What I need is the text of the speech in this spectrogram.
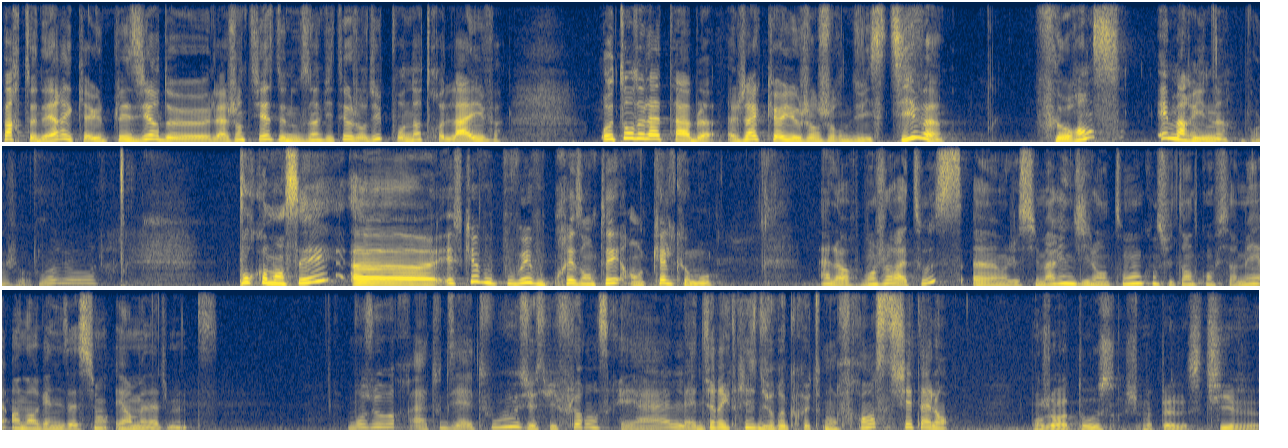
partenaires et qui a eu le plaisir de la gentillesse de nous inviter aujourd'hui pour notre live. Autour de la table, j'accueille aujourd'hui Steve, Florence et Marine. Bonjour. Bonjour. Pour commencer, euh, est-ce que vous pouvez vous présenter en quelques mots? Alors, bonjour à tous. Euh, je suis Marine Gilanton, consultante confirmée en organisation et en management. Bonjour à toutes et à tous. Je suis Florence Réal, la directrice du recrutement France chez Talent. Bonjour à tous. Je m'appelle Steve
